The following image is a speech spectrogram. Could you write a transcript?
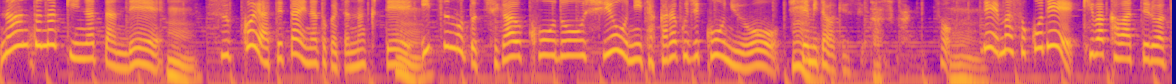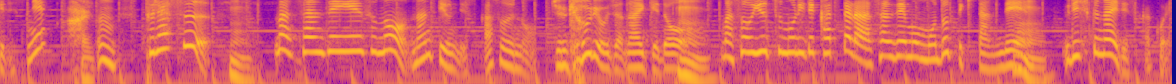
なんとなく気になったんで、うん。すっごい当てたいなとかじゃなくて、うん。いつもと違う行動をしように宝くじ購入をしてみたわけですよ。確かにそう。うん。でまあそこで気は変わってるわけですね。はい、うん、プラスうん。まあ3,000円そのなんて言うんですか？そういうの。授業料じゃないけど、うん。まあそういうつもりで買ったら3,000円も戻ってきたんで、うん。嬉しくないですか？これ。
